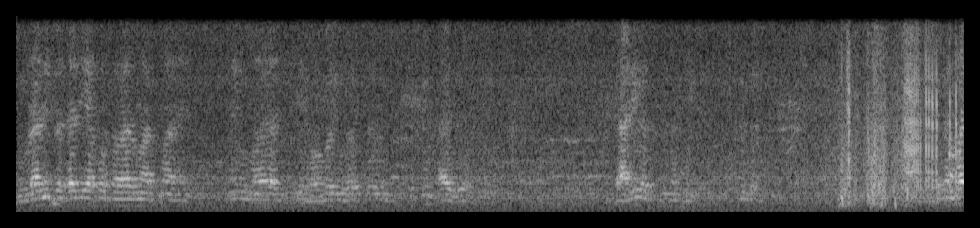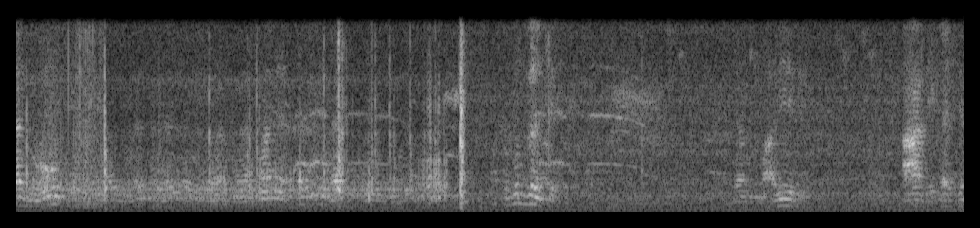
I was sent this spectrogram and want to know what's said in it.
ઘોડાની પ્રસાદી આપો સવાર મહાત્માને મહારાજ, એ હોય તો શું ફાયદો સારી વસ્તુ નથી. અમારે જોવું? ભૂતગલ છે મારી આ દેખાય છે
